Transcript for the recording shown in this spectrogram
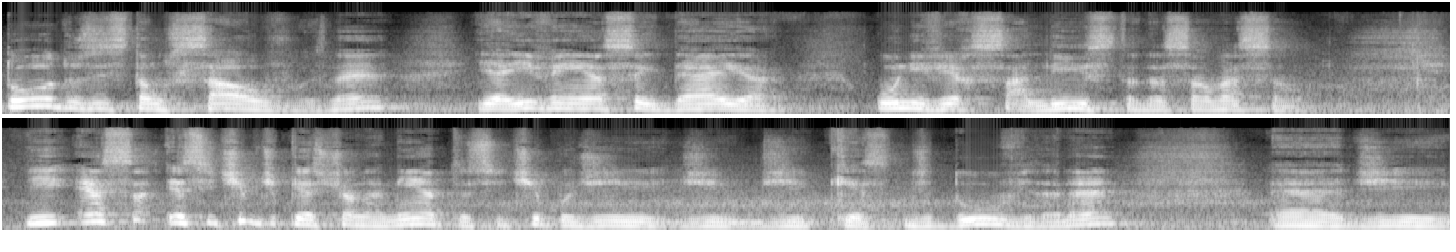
todos estão salvos, né? E aí vem essa ideia universalista da salvação. E essa, esse tipo de questionamento, esse tipo de, de, de, de dúvida, né? É, de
